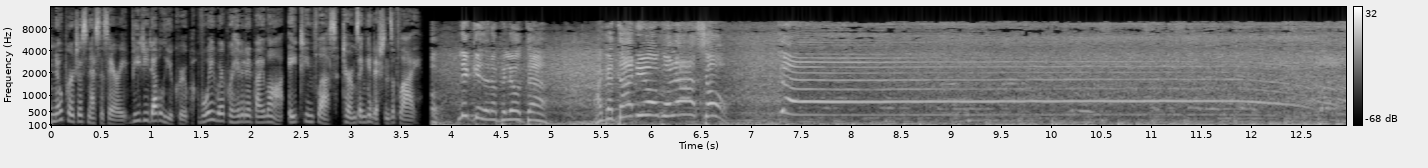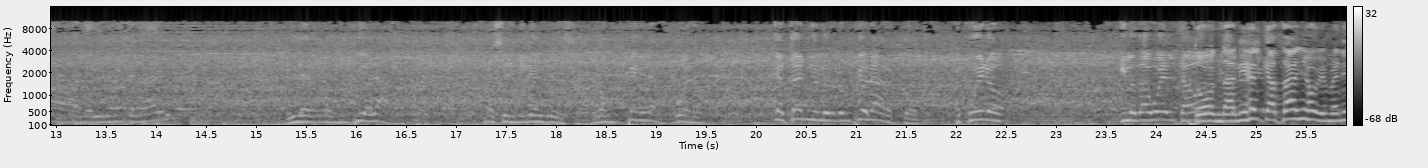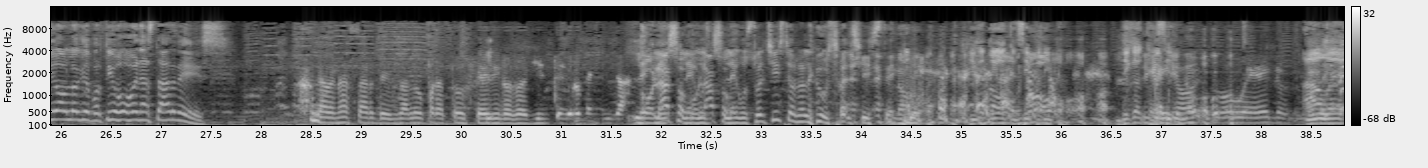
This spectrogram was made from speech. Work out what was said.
No purchase necessary. VGW Group. Void where prohibited by law. 18 plus. Terms and conditions apply. Le queda la pelota a Cataño. ¡Golazo! ¡Gol! Le rompió el arco. Hace Miguel Russo. Rompe el arco. Bueno, Cataño le rompió el arco. Acuero y lo da vuelta. ahora. Don Daniel Cataño, bienvenido a Blog Deportivo. Buenas tardes. Hola, buenas tardes. Un saludo para todos ustedes y los oyentes. Dios los bendiga. Le- Golazo, le, le golazo. ¿Le gustó el chiste o no le gustó el chiste? No. Diga, diga que sí, Panita. Diga que sí. No, bueno. Ah, bueno.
